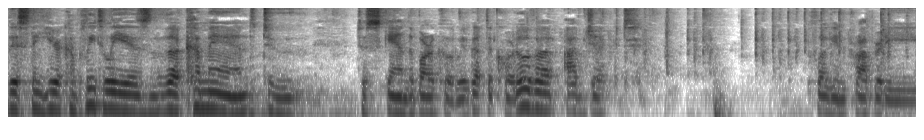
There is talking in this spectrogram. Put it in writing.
this thing here completely is the command to to scan the barcode. We've got the Cordova object plugin property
